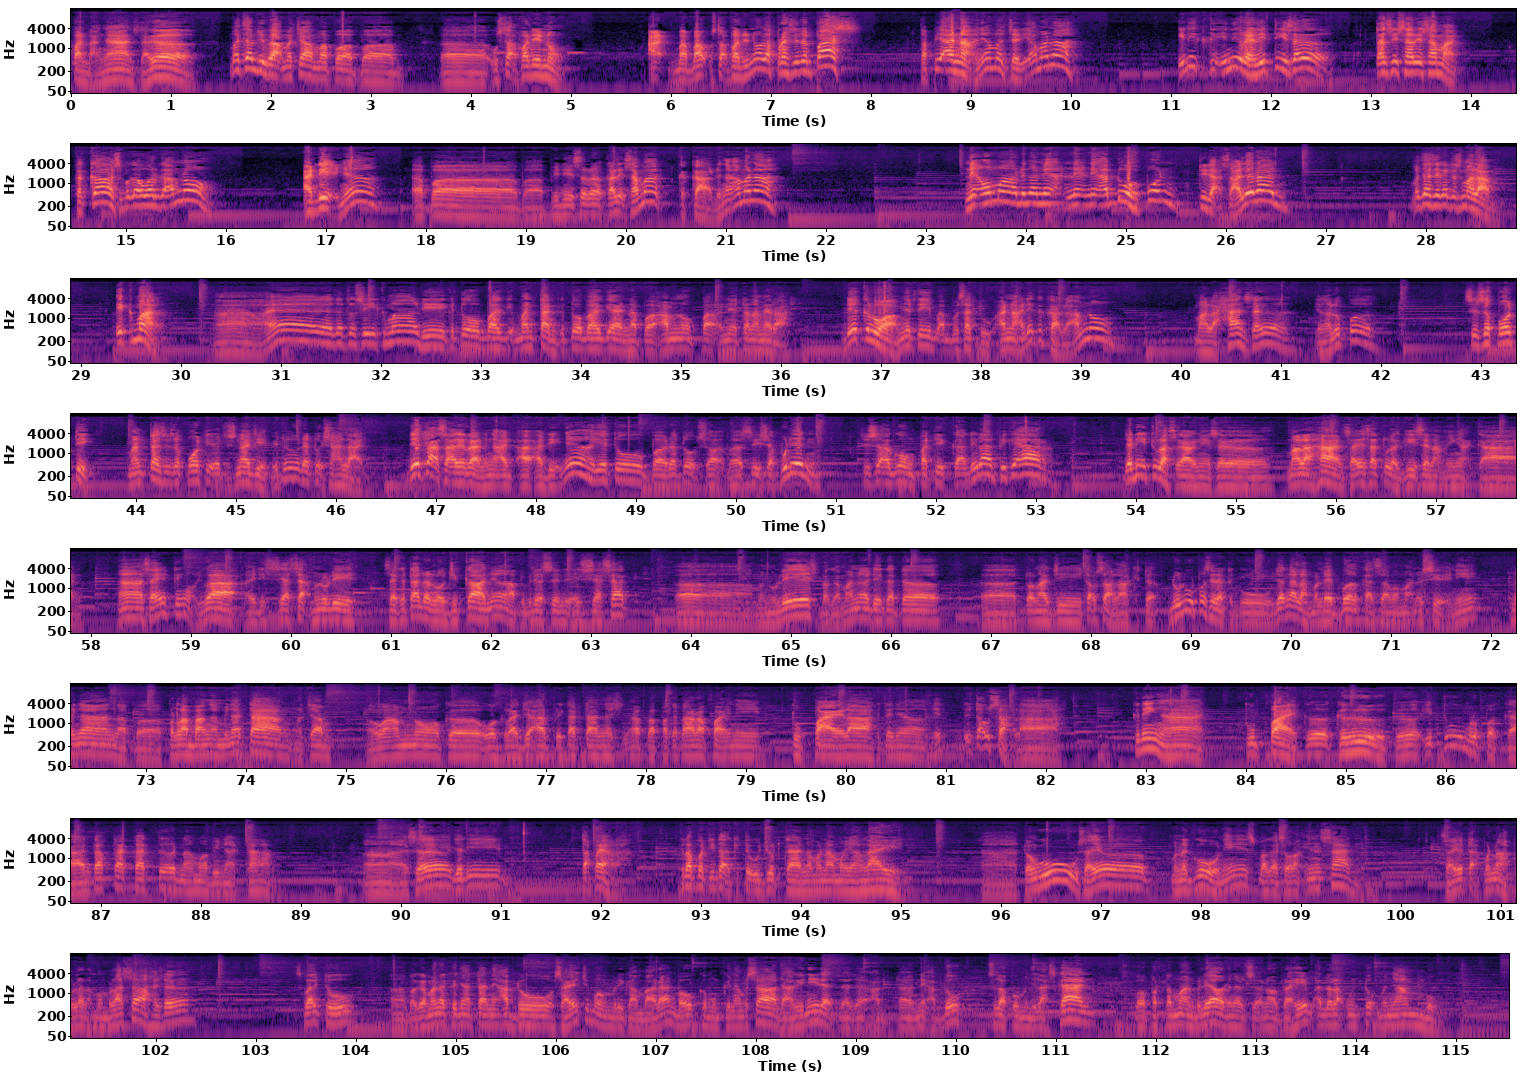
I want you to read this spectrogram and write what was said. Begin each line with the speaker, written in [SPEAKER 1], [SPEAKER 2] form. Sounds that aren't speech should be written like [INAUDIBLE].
[SPEAKER 1] Pandangan saudara. Macam juga macam apa apa uh, Ustaz Fadino. Bapa Ustaz Fadino lah presiden PAS. Tapi anaknya mencari amanah. Ini ini realiti saya. Tan Sri Sari Samad kekal sebagai warga UMNO. Adiknya apa, apa Pinisera Khalid Samad kekal dengan amanah. Nek Omar dengan Nek, Nek, Nek Abduh pun tidak saliran. Macam saya kata semalam. Ikmal. Ha, eh, Datuk Seri Ikmal di ketua bahagi, mantan ketua bahagian apa AMNO Pak Nek Tanah Merah. Dia keluar menyertai satu. Anak dia kekal lah UMNO. Malahan saya. Jangan lupa. Susah politik. Mantan susah politik Datuk Senajib. Itu Datuk Syahlan. Dia tak saliran dengan adiknya iaitu Datuk Sri Syafuddin. Sisi Agung Parti Keadilan PKR. Jadi itulah sekarang ni saya malahan saya satu lagi saya nak mengingatkan. Ha, saya tengok juga edisi siasat menulis. Saya kata ada logikanya apabila edisi siasat uh, menulis bagaimana dia kata uh, Tuan Haji tak usahlah kita. Dulu pun saya dah tegur janganlah melabelkan sama manusia ini dengan apa perlambangan binatang macam orang UMNO ke orang kerajaan perikatan apa Pakatan Harapan ini tupai lah katanya. Eh, tak usahlah. Kena ingat tupai ke kera ke itu merupakan daftar kata nama binatang. Ha, saya jadi tak payahlah. Kenapa tidak kita wujudkan nama-nama yang lain? Ha, Tuan Guru, saya menegur ni sebagai seorang insan. Saya tak pernah pula nak membelasah. Saya. Sebab itu, ha, bagaimana kenyataan Nek Abdul, saya cuma memberi gambaran bahawa kemungkinan besar. Dan hari ini Nek Abdul sudah pun menjelaskan bahawa pertemuan beliau dengan Datuk Anwar Ibrahim adalah untuk menyambung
